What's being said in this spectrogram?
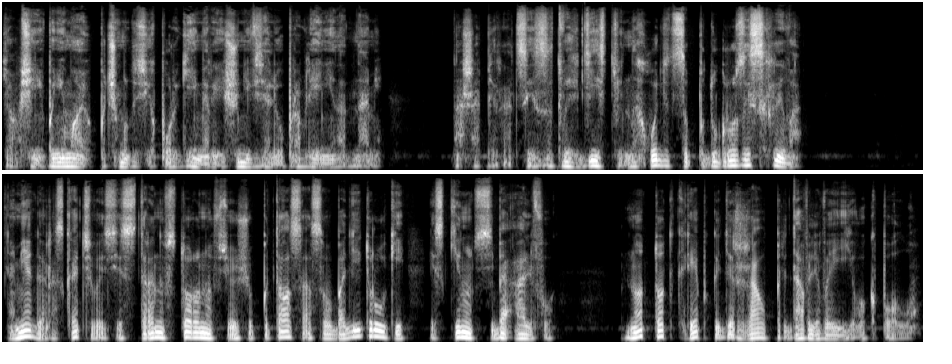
Я вообще не понимаю, почему до сих пор геймеры еще не взяли управление над нами. Наша операция из-за твоих действий находится под угрозой срыва. Омега, раскачиваясь из стороны в сторону, все еще пытался освободить руки и скинуть с себя Альфу. Но тот крепко держал, придавливая его к полу.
